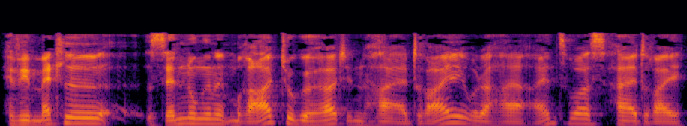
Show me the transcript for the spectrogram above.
Heavy Metal Sendungen im Radio gehört, in HR3 oder HR1 war es, HR3.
